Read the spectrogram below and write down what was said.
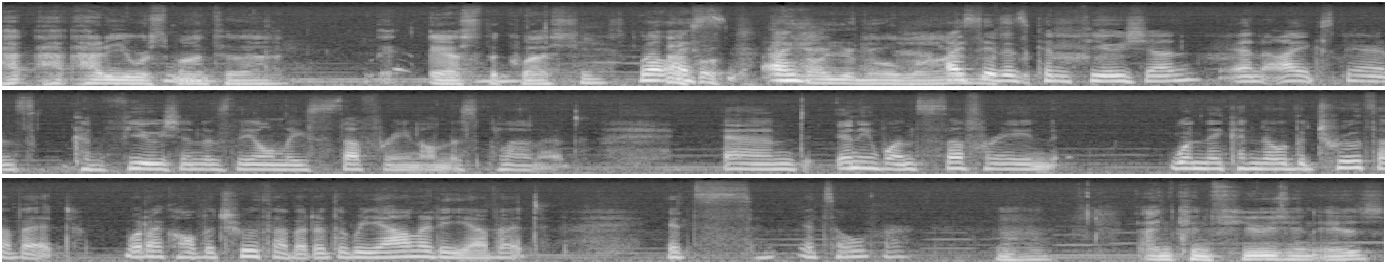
h- how do you respond to that? Ask the questions. Mm-hmm. Well, I, I- you know lies? I see it as confusion, and I experience confusion as the only suffering on this planet. And anyone suffering, when they can know the truth of it, what I call the truth of it, or the reality of it, it's it's over. And confusion is.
